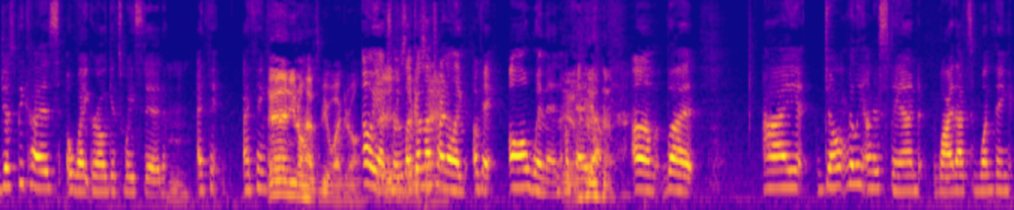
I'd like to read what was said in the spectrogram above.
just because a white girl gets wasted, Mm. I think I think. And you don't have to be a white girl. Oh yeah, It's true. just Like, a I'm not trying to like okay, all women. Okay, yeah. um, but I don't really understand why that's one thing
